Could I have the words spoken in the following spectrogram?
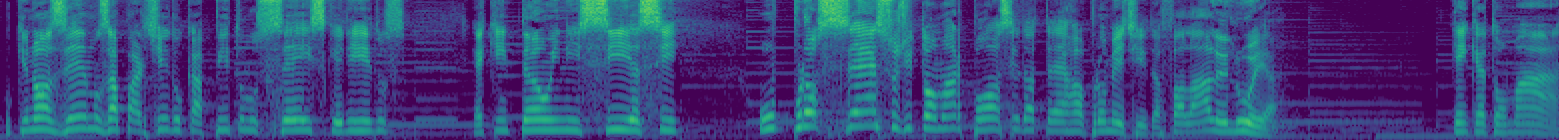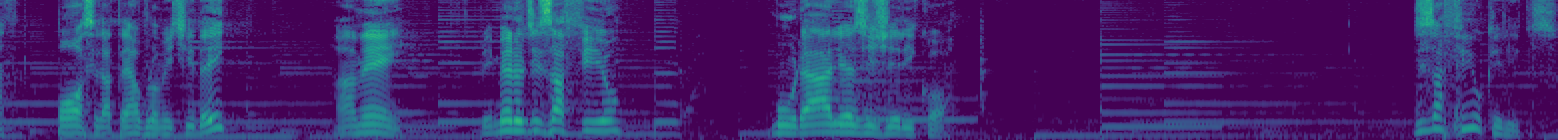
O que nós vemos a partir do capítulo 6, queridos, é que então inicia-se o processo de tomar posse da terra prometida. Fala aleluia. Quem quer tomar posse da terra prometida aí? Amém. Primeiro desafio: muralhas de Jericó. Desafio, queridos.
